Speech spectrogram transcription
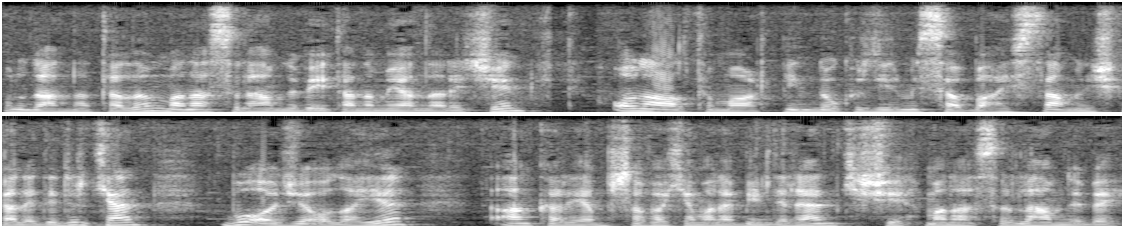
Bunu da anlatalım. Manastırlı Hamdi Bey'i tanımayanlar için 16 Mart 1920 sabah İstanbul işgal edilirken bu acı olayı Ankara'ya Mustafa Kemal'e bildiren kişi Manastırlı Hamdi Bey.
